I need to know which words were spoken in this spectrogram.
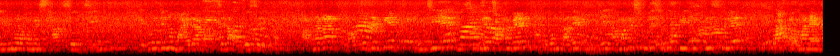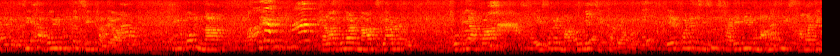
বিভিন্ন রকমের শাক সবজি এগুলো যেন মায়েরা, বাচ্চারা অবশ্যই খায়। আপনারা বাচ্চাদেরকে বুঝিয়ে স্কুলে পাঠাবেন এবং তাদের এই আমাদের স্কুলে শুধু প্রি প্রি স্কুলে প্রাক মানে শিক্ষা বহির্ভূত শিক্ষা দেওয়া হয়। কীরকম না, হাতে খেলাধুলা নাচ গান ছবি আঁকা, এইসবের মাধ্যমে শিক্ষা দেওয়া হয়। এর ফলে শিশু শারীরিক, মানসিক, সামাজিক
